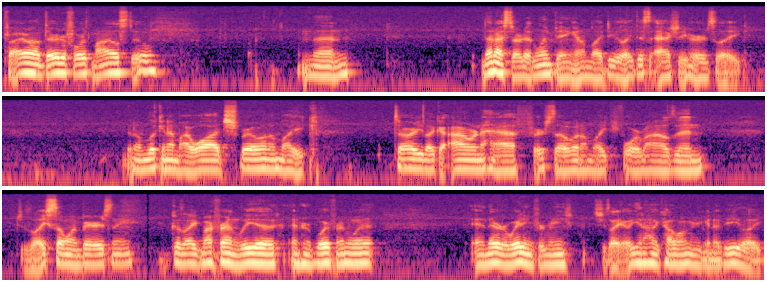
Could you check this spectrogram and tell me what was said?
probably around third or fourth mile still. And then then I started limping and I'm like, dude, like this actually hurts like then I'm looking at my watch, bro, and I'm like it's already like an hour and a half or so and I'm like four miles in, which is like so embarrassing. Cause like my friend Leah and her boyfriend went and they were waiting for me. She's like, oh, you know, like how long are you gonna be? Like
